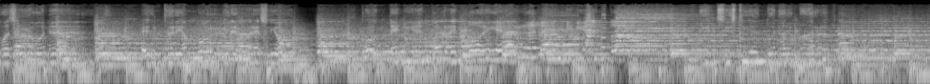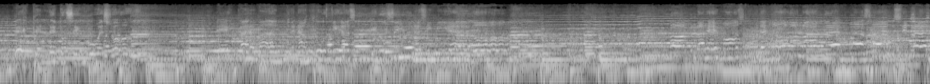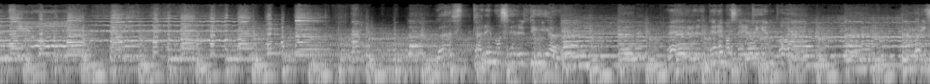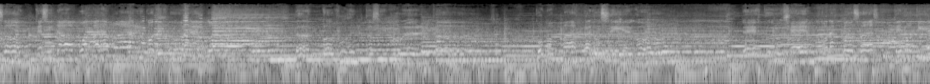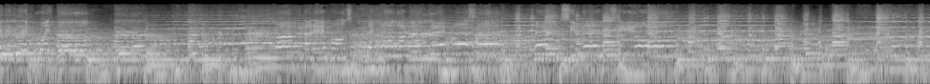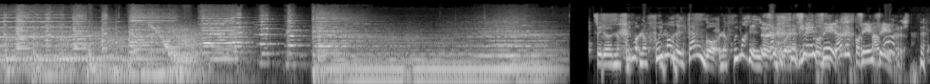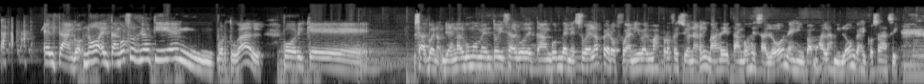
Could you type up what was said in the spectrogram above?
Situaciones entre amor y depresión, conteniendo el rencor y el arrepentimiento, insistiendo en armar esqueletos sin huesos, escarbando en angustias, ilusiones Pero nos fuimos, nos fuimos del tango, nos fuimos del tango, David, Sí, sí, por sí. favor. El tango. No, el tango surgió aquí en Portugal, porque, o sea, bueno, ya en algún momento hice algo de tango en Venezuela, pero fue a nivel más profesional y más de tangos de salones y vamos a las milongas y cosas así.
